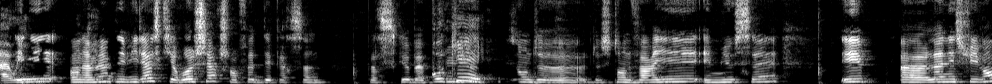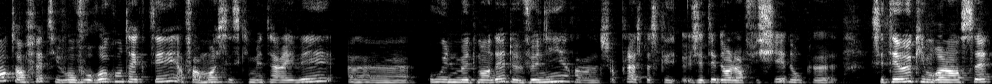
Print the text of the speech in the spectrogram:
Ah oui. Et on a même des villages qui recherchent en fait des personnes parce que bah, plus ils ont de, de stands variés et mieux c'est. Et euh, l'année suivante, en fait, ils vont vous recontacter. Enfin, moi, c'est ce qui m'est arrivé, euh, où ils me demandaient de venir euh, sur place parce que j'étais dans leur fichier, donc c'était eux qui me relançaient.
